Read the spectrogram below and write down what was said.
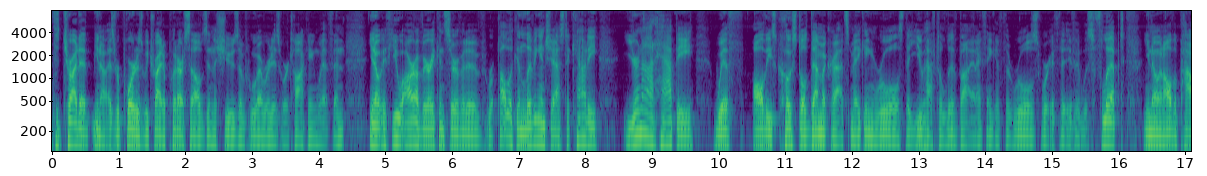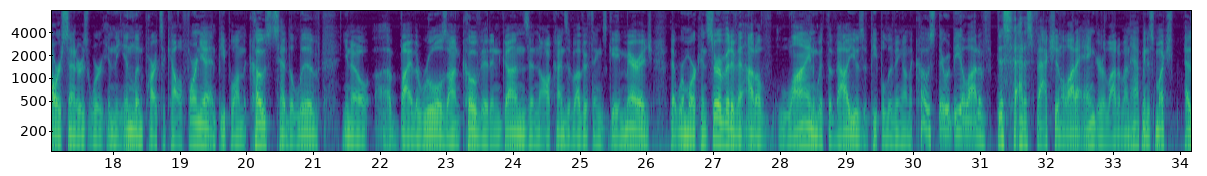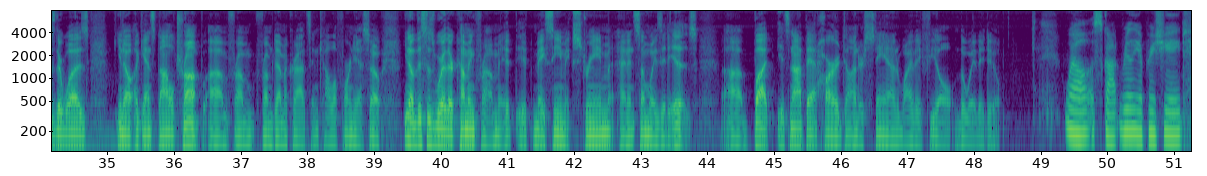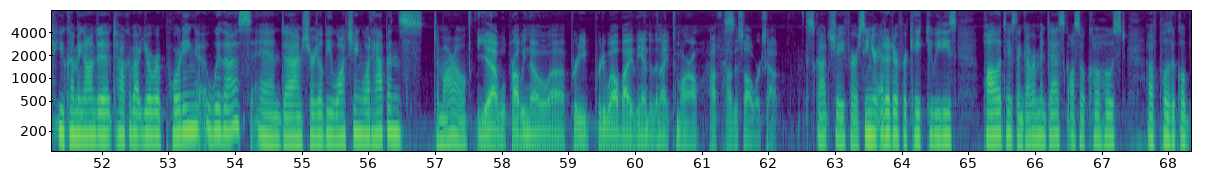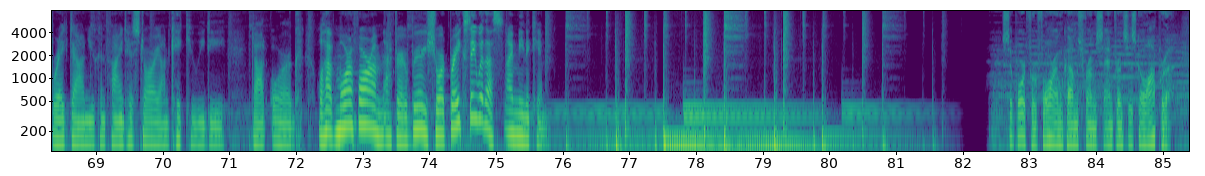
to try to, you know, as reporters, we try to put ourselves in the shoes of whoever it is we're talking with. And, you know, if you are a very conservative Republican living in Shasta County, you're not happy with all these coastal Democrats making rules that you have to live by. And I think if the rules were, if, the, if it was flipped, you know, and all the power centers were in the inland parts of California and people on the coasts had to live, you know, uh, by the rules on COVID and guns and all kinds of other things, gay marriage, that were more conservative and out of line with the values of people living on the coast, there would be a lot of dissatisfaction, a lot of anger, a lot of unhappiness, much as there was, you know, against Donald Trump um, from, from Democrats in California. So, you know, this is where they're coming from. It, it may seem extreme, and in some ways it is, uh, but it's not that hard to understand why they feel the way they do. Well, Scott, really appreciate you coming on to talk about your reporting with us, and uh, I'm sure you'll be watching what happens tomorrow. Yeah, we'll probably know uh, pretty pretty well by the end of the night tomorrow how how this all works out. Scott Shafer, senior editor for KQED's politics and government desk, also co host of Political Breakdown. You can find his story on kqed.org. We'll have more of forum after a very short break. Stay with us. I'm Mina Kim. Support for Forum comes from San Francisco Opera.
